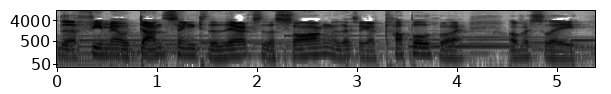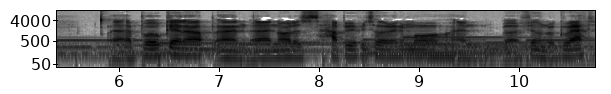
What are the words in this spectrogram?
the female dancing to the lyrics of the song. There's like a couple who are obviously uh, broken up and uh, not as happy with each other anymore and uh, feeling regret.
